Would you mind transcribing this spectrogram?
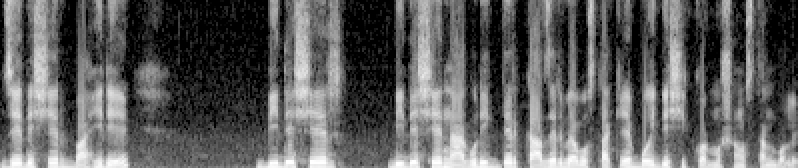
যে দেশের বাহিরে বিদেশের, বিদেশে নাগরিকদের কাজের ব্যবস্থাকে বৈদেশিক কর্মসংস্থান বলে।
